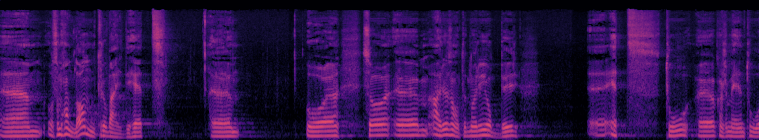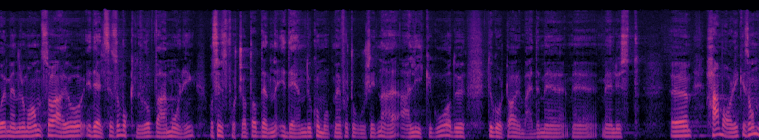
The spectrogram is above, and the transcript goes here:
og som handla om troverdighet. og så er det jo sånn at når du jobber et to, uh, kanskje mer enn to år med en roman, så er jo ideelt sett så våkner du opp hver morgen og syns fortsatt at den ideen du kom opp med for to år siden, er, er like god, og du, du, går til arbeidet med, med, med lyst. Uh, her var det ikke sånn.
